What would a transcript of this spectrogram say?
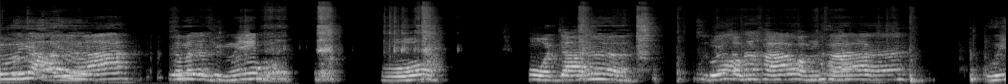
เฮ้ยอย่าเลยนะแต่มันจะถึงไหมเนี่ยโหโหดจัง เอออุ๊ยขอบคุณครับขอบคุณครับอุ้ย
